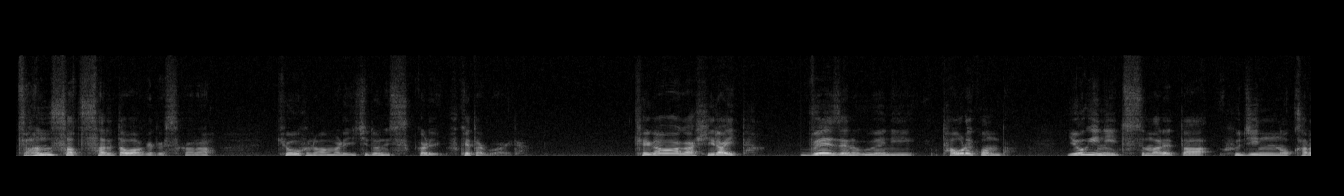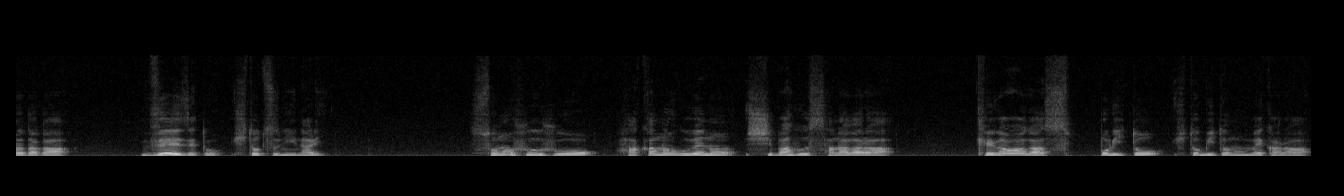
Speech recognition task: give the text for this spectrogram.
惨殺されたわけですから、恐怖のあまり一度にすっかり老けた具合だ。毛皮が開いた。ベーゼの上に倒れ込んだ。余儀に包まれた婦人の体がゼーゼと一つになり、その夫婦を墓の上の芝生さながら、毛皮がすっぽりと人々の目から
